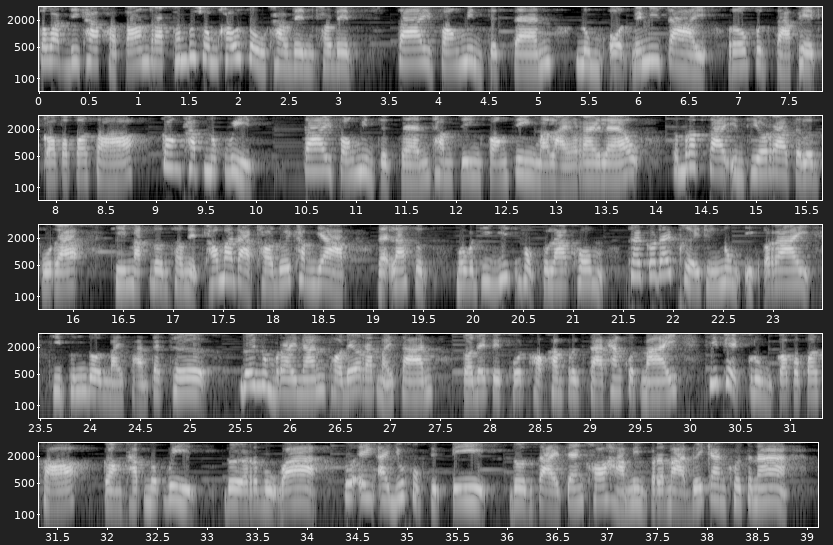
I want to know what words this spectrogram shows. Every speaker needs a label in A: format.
A: สวัสดีค่ะขอต้อนรับท่านผู้ชมเข้าสู่ข่าวเด่นข่าวเด็ดทรายฟ้องหมิ่นเจ็ดแสนหนุ่มโอดไม่มีจ่ายโรปรึกษาเพจกปปสกองทัพนกหวีดทรายฟ้องหมิ่นเจ็ดแสนทำจริงฟ้องจริงมาหลายรายแล้วสำหรับทรายอินทิราเจริญปุระ ที่มักโดนชาวเน็ตเข้ามาด่าทอด้วยคำหยาบ และล่าสุดเมื่อวันที่ 26 ตุลาคม เธอก็ได้เผยถึงหนุ่มอีกราย ที่เพิ่งโดนหมายสารจากเธอ โดยหนุ่มรายนั้นพอได้รับหมายสาร ก็ได้ไปโพสต์ขอคำปรึกษาทางกฎหมาย ที่เพจกลุ่มกปปส กองทัพนกหวีด โดยระบุว่าตัวเองอายุ 60 ปี โดนสายแจ้งข้อหาหมิ่นประมาทด้วยการโฆษณา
